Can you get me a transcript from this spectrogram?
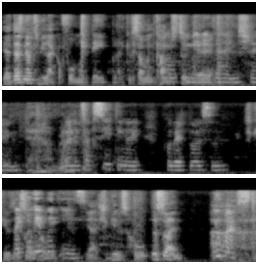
yeah. It doesn't have to be like a formal date. But like if someone comes Oh, to there, times, shame. damn. When it's upsetting eh, for that person. She gives Like whoever hope. it is. Yeah, she gives hope. This one. You ah, must.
